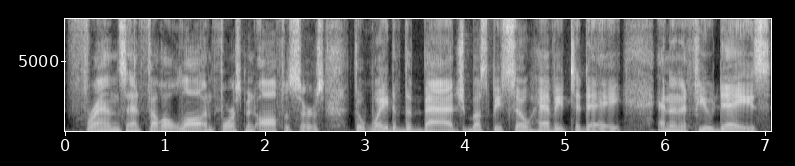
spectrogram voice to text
friends, and fellow law enforcement officers. The weight of the badge must be so heavy today, and in a few days,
